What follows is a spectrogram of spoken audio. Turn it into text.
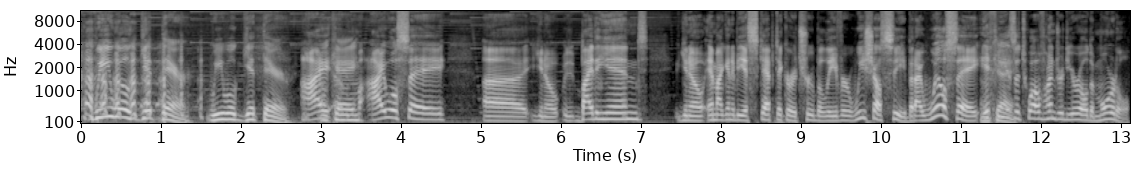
we will get there. We will get there. I okay. um, I will say, uh, you know, by the end, you know, am I going to be a skeptic or a true believer? We shall see. But I will say, if he is a 1,200 year old immortal,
